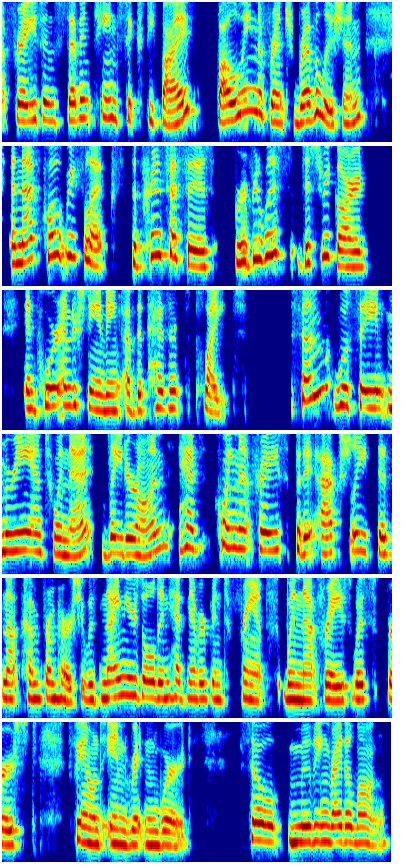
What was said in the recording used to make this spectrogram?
that phrase in 1765 following the French Revolution. And that quote reflects the princess's frivolous disregard and poor understanding of the peasant's plight. Some will say Marie Antoinette later on had coined that phrase, but it actually does not come from her. She was nine years old and had never been to France when that phrase was first found in written word. So, moving right along,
